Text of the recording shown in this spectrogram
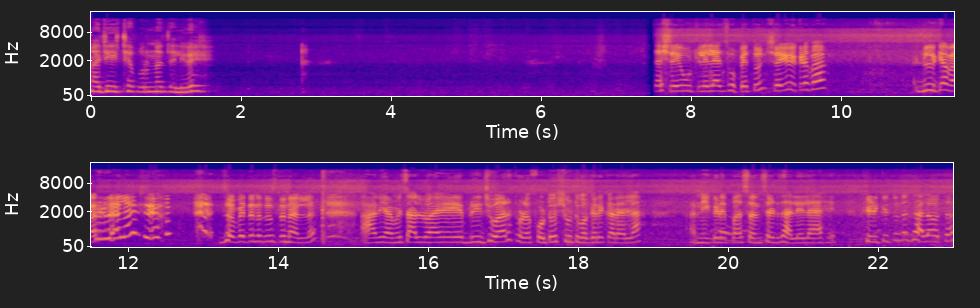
माझी इच्छा पूर्णच झाली होय. आता श्रेय उठलेल्या आहे झोपेतून. श्रेयू इकडे बघ. डुलक्या मारून आला श्रेयू. झोपेतूनच उचलून आणलं. आणि आम्ही चाललो आहे ब्रिजवर थोडं फोटोशूट वगैरे करायला. आणि इकडे पा सनसेट झालेला आहे. खिडकीतूनच झालं होतं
